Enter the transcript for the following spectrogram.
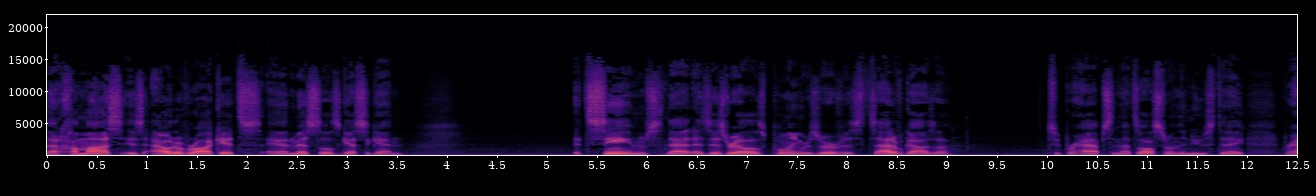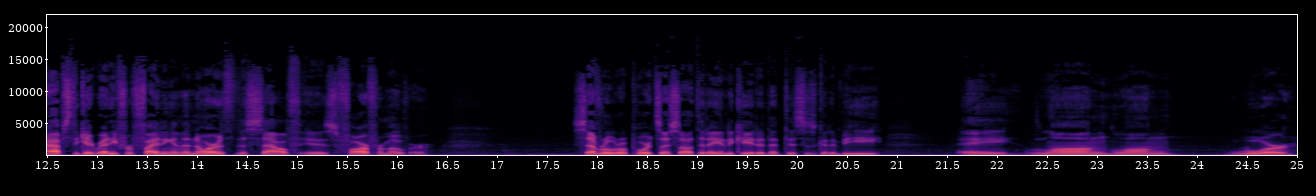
that Hamas is out of rockets and missiles, guess again. It seems that as Israel is pulling reservists out of Gaza to perhaps, and that's also in the news today, perhaps to get ready for fighting in the north, the south is far from over. Several reports I saw today indicated that this is going to be a long, long war,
